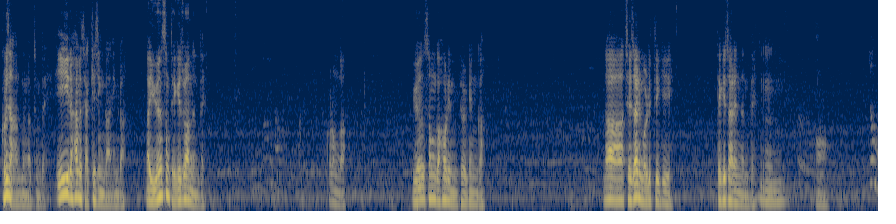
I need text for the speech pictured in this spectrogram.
그러지 않았던 것 같은데 이 일을 하면서 약해진 거 아닌가? 나 유연성 되게 좋았는데 그런가? 유연성과 허리는 별개인가? 나 제자리 멀리 뛰기 되게 잘했는데. 음. 어. 좀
